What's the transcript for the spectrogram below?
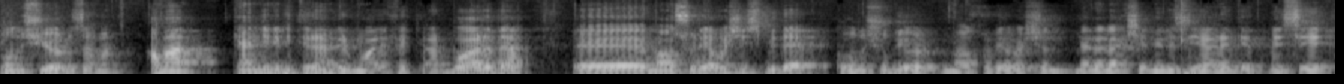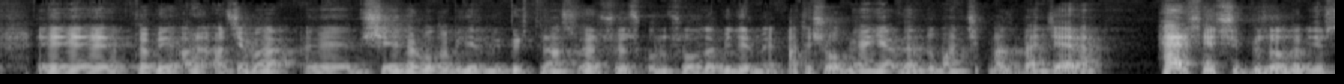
konuşuyoruz ama. Ama kendini bitiren bir muhalefet var. Bu arada e, Mansur Yavaş ismi de konuşuluyor. Mansur Yavaş'ın Meral Akşener'i ziyaret etmesi, e, tabii acaba e, bir şeyler olabilir mi? Bir transfer söz konusu olabilir mi? Ateş olmayan yerden duman çıkmaz. Bence her her şey sürpriz olabilir.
